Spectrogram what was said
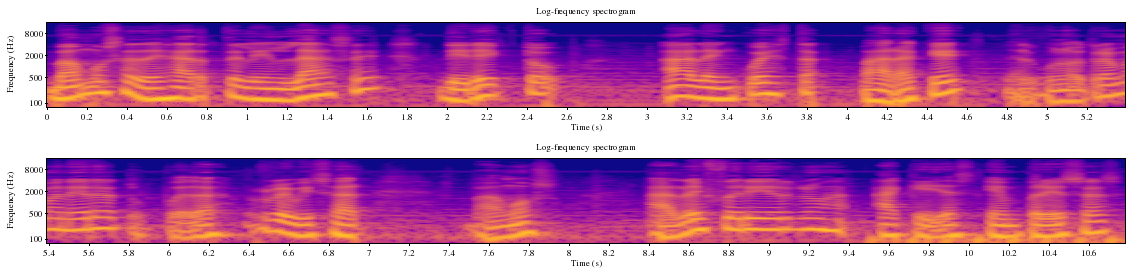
vamos a dejarte el enlace directo a la encuesta para que de alguna otra manera tú puedas revisar. Vamos a referirnos a aquellas empresas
